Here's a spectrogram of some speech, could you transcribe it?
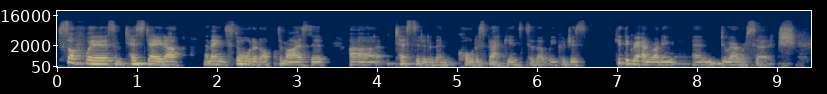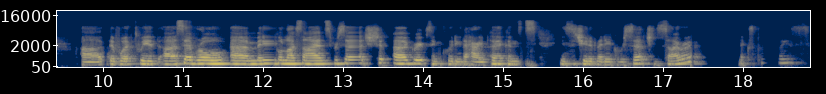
software, some test data, and they installed it, optimized it, uh, tested it, and then called us back in so that we could just hit the ground running and do our research. Uh, they've worked with uh, several uh, medical life science research uh, groups, including the Harry Perkins Institute of Medical Research in CSIRO. Next, please.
